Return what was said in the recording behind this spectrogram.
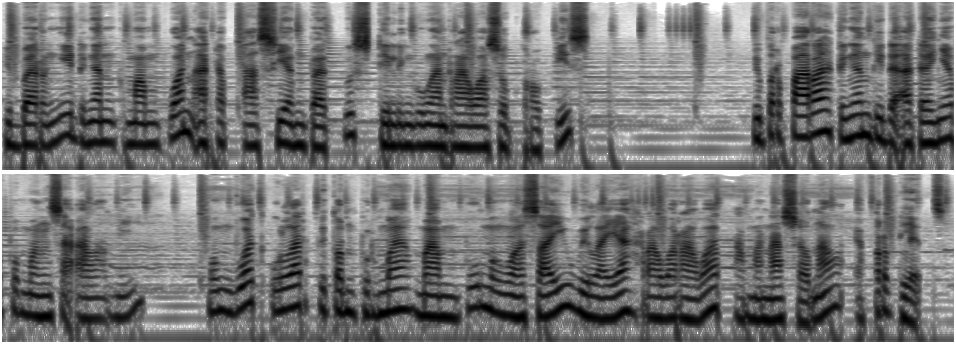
dibarengi dengan kemampuan adaptasi yang bagus di lingkungan rawa subtropis diperparah dengan tidak adanya pemangsa alami, membuat ular piton Burma mampu menguasai wilayah rawa-rawa Taman Nasional Everglades.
